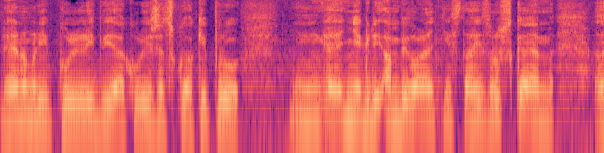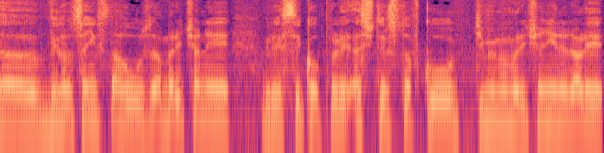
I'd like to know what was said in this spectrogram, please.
nejenom kvůli Libii a kvůli Řecku a Kypru. Mm, někdy ambivalentní vztahy s Ruskem, eh, vyhrocení vztahů s Američany, kdy si koupili S-400, tím jim Američani nedali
